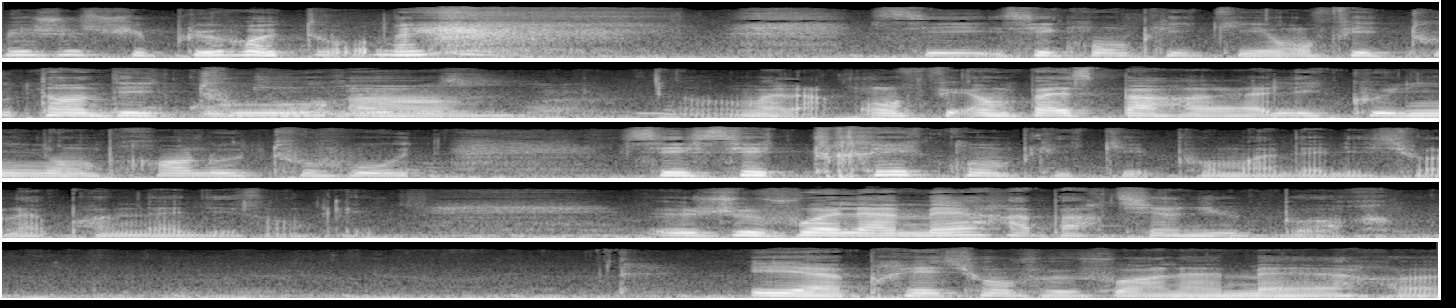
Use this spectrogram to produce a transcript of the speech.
Mais je suis plus retournée. c'est compliqué. On fait tout un détour. Hein. voilà. on, fait, on passe par euh, les collines, on prend l'autoroute. C'est très compliqué pour moi d'aller sur la promenade des Anglais. Euh, je vois la mer à partir du port. Et après, si on veut voir la mer, euh,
